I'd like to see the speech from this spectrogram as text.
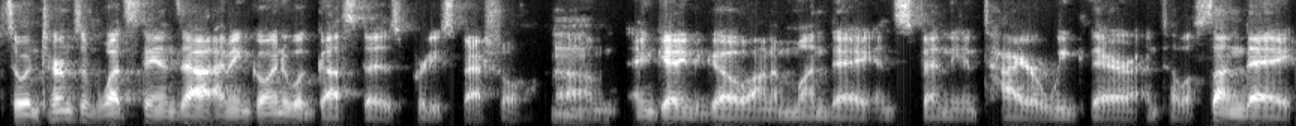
so in terms of what stands out, I mean, going to Augusta is pretty special, mm. um, and getting to go on a Monday and spend the entire week there until a Sunday.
